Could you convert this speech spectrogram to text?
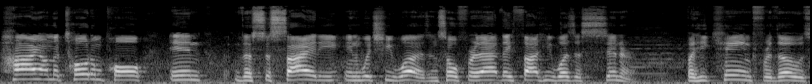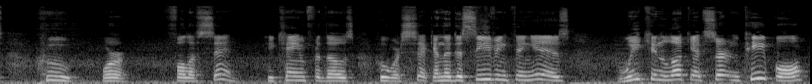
high on the totem pole in the society in which he was. And so for that, they thought he was a sinner. But he came for those who were full of sin. He came for those who were sick. And the deceiving thing is, we can look at certain people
